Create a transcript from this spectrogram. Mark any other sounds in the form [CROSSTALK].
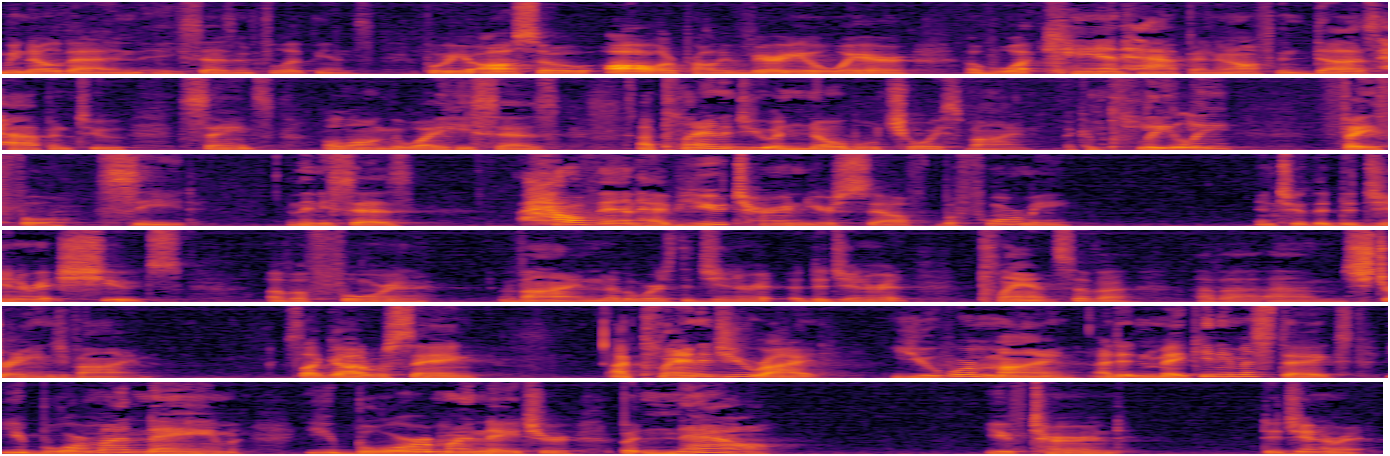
We know that, and he says in Philippians. But we also all are probably very aware of what can happen and often does happen to saints along the way. He says, I planted you a noble choice vine, a completely faithful seed. And then he says, How then have you turned yourself before me into the degenerate shoots of a foreign vine? In other words, degenerate, degenerate plants of a, of a um, strange vine. It's like God was saying, I planted you right. You were mine. I didn't make any mistakes. You bore my name. You bore my nature. But now you've turned degenerate.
